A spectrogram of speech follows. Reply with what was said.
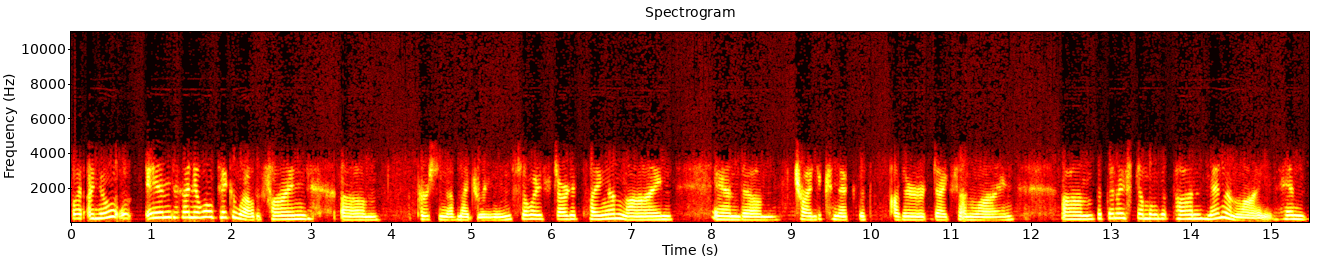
But I know it will, and I know it'll take a while to find um, person of my dreams. So I started playing online and um, trying to connect with other dykes online. Um, but then I stumbled upon men online, and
